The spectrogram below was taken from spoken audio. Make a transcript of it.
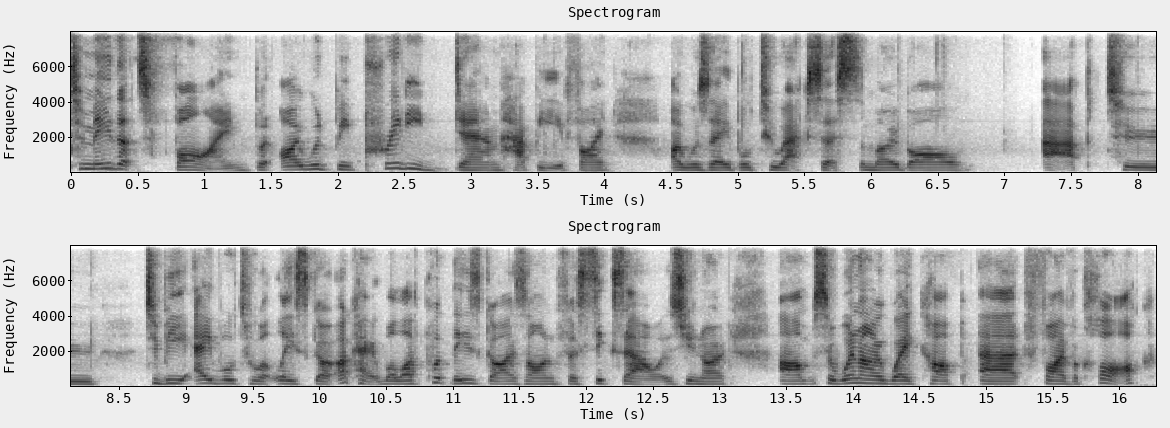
To me, that's fine, but I would be pretty damn happy if I I was able to access the mobile app to to be able to at least go okay well i've put these guys on for six hours you know um, so when i wake up at five o'clock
